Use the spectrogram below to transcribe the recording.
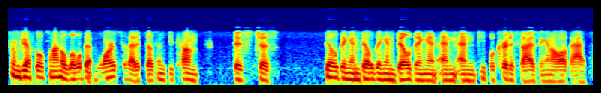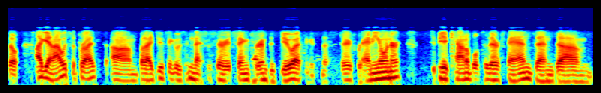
from Jeff Wilpon a little bit more so that it doesn't become this just building and building and building and, and, and people criticizing and all of that. So again, I was surprised, um, but I do think it was a necessary thing for him to do. I think it's necessary for any owner to be accountable to their fans, and um,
